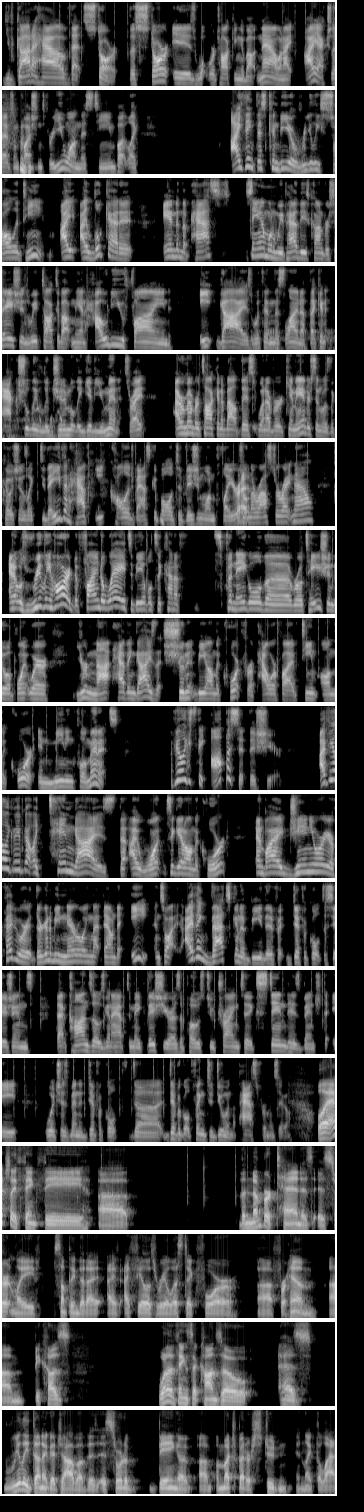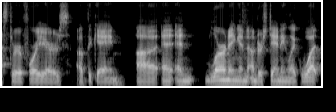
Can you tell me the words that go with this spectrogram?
you've got to have that start. The start is what we're talking about now. And I, I actually have some questions for you on this team, but like, I think this can be a really solid team. I, I look at it, and in the past, Sam, when we've had these conversations, we've talked about, man, how do you find eight guys within this lineup that can actually legitimately give you minutes, right? I remember talking about this whenever Kim Anderson was the coach, and I was like, do they even have eight college basketball Division One players right. on the roster right now? and it was really hard to find a way to be able to kind of finagle the rotation to a point where you're not having guys that shouldn't be on the court for a Power Five team on the court in meaningful minutes. I feel like it's the opposite this year. I feel like they've got like 10 guys that I want to get on the court. And by January or February, they're going to be narrowing that down to eight. And so I, I think that's going to be the difficult decisions that Cuonzo is going to have to make this year, as opposed to trying to extend his bench to eight, which has been a difficult uh, difficult thing to do in the past for Mizzou. Well, I actually think the uh, the number ten is is certainly something that I I, I feel is realistic for uh, for him um, because one of the things that Cuonzo has really done a good job of is, is sort of being a, a, a, much better student in like the last three or four years of the game uh, and, and, learning and understanding like what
